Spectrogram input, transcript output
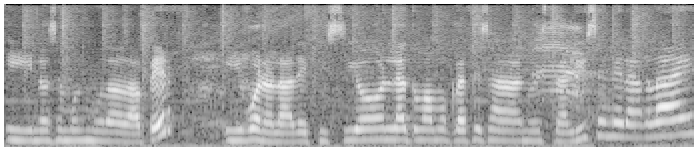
y nos hemos mudado a Perth. Y bueno, la decisión la tomamos gracias a nuestra listener Aglai,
